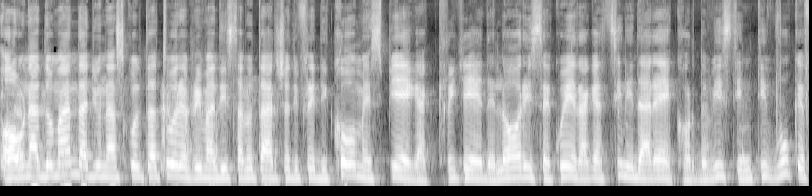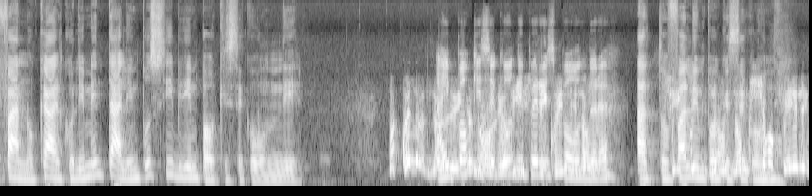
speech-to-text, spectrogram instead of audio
Ho una domanda di un ascoltatore prima di salutarci di Freddy. Come spiega, chiede Loris, quei ragazzini da record visti in tv che fanno calcoli mentali impossibili in pochi secondi? Ma quello Hai pochi secondi visti, per rispondere. Esatto, sì, falli in pochi non, secondi. Non so bene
